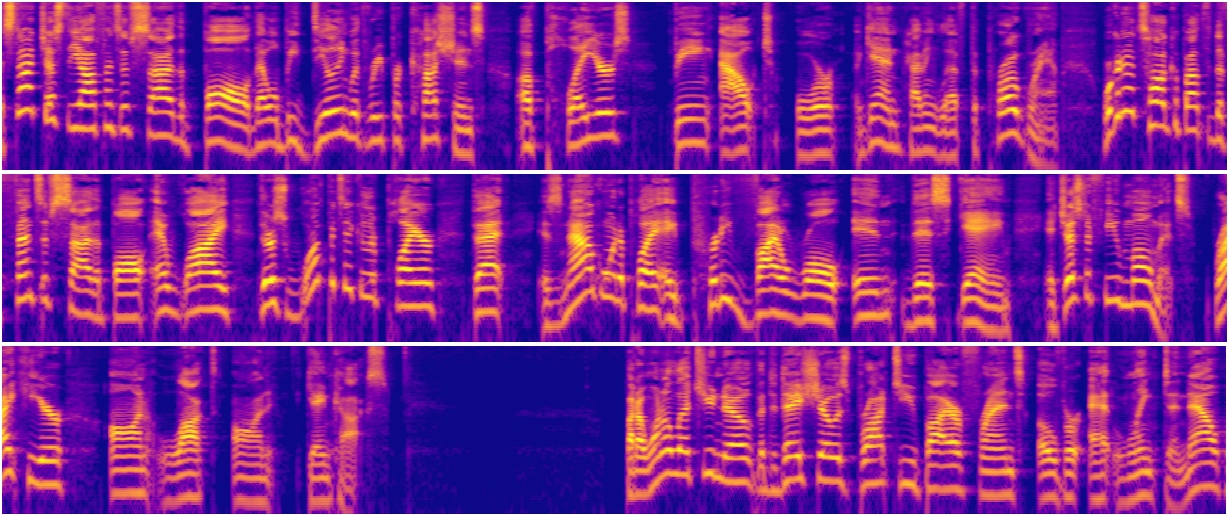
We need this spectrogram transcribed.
it's not just the offensive side of the ball that will be dealing with repercussions of players being out or, again, having left the program. We're going to talk about the defensive side of the ball and why there's one particular player that is now going to play a pretty vital role in this game in just a few moments, right here on Locked On Gamecocks. But I want to let you know that today's show is brought to you by our friends over at LinkedIn. Now,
